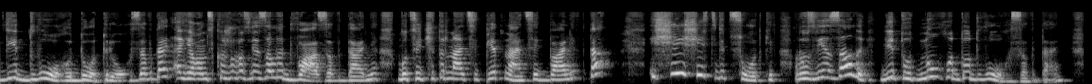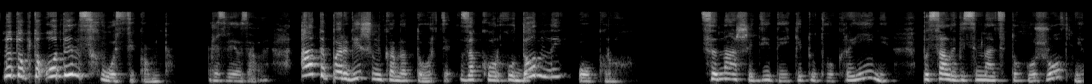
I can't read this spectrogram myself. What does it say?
від двох до трьох завдань, а я вам скажу, розв'язали два завдання, бо це 14-15 балів, так? І ще 6% розв'язали від одного до двох завдань. Ну, тобто один з хвостиком розв'язали. А тепер вішенка на торті – закордонний округ. Це наші діти, які тут в Україні писали 18 жовтня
